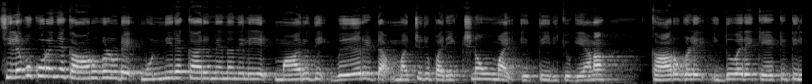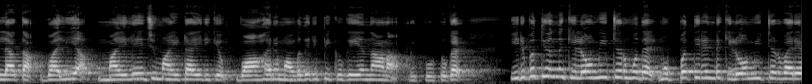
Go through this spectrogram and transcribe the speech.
ചിലവ് കുറഞ്ഞ കാറുകളുടെ മുൻനിരക്കാരൻ എന്ന നിലയിൽ മാരുതി വേറിട്ട മറ്റൊരു പരീക്ഷണവുമായി എത്തിയിരിക്കുകയാണ്. കാറുകളിൽ ഇതുവരെ കേട്ടിട്ടില്ലാത്ത വലിയ മൈലേജുമായിട്ടായിരിക്കും വാഹനം അവതരിപ്പിക്കുകയെന്നാണ് റിപ്പോർട്ടുകൾ. ഇരുപത്തിയൊന്ന് കിലോമീറ്റർ മുതൽ മുപ്പത്തിരണ്ട് കിലോമീറ്റർ വരെ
